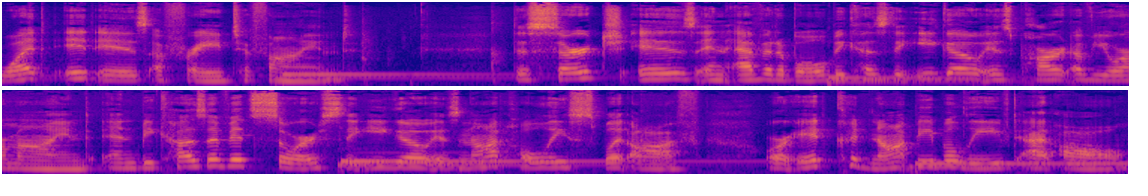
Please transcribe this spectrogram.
what it is afraid to find. The search is inevitable because the ego is part of your mind, and because of its source, the ego is not wholly split off, or it could not be believed at all.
